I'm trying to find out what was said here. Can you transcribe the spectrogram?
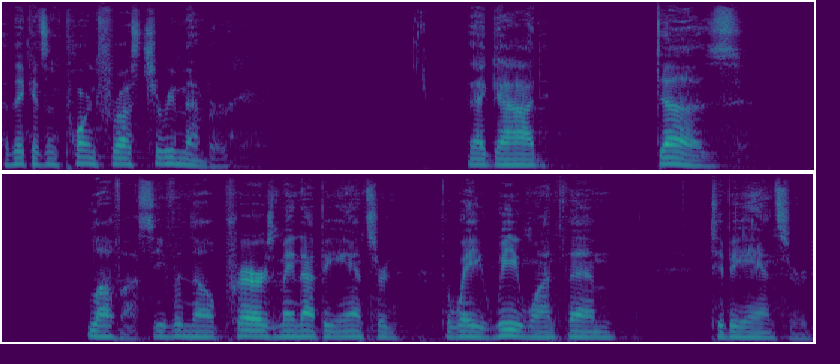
I think it's important for us to remember that God does love us, even though prayers may not be answered the way we want them to be answered.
